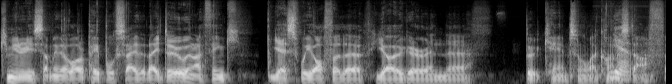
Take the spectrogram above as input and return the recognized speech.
Community is something that a lot of people say that they do. And I think yes, we offer the yoga and the boot camps and all that kind yeah. of stuff,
